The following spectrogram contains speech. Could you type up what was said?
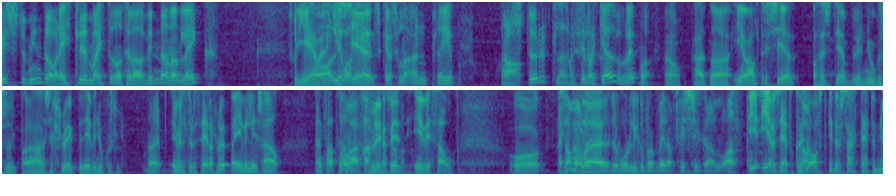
fyrstu mínútu það var eitt lið mættina til að vinna hann leik. Sko ég hef ekki séð Störlaður þetta er bara geðvöku leikmaður. Já, hérna, ég hef aldrei séð á þessu tímanbili Newcastle bara að þessi hlaupið yfir Nei. ég vildur þeir að hlaupa yfir lið sko. En þarna var hlaupið saman. yfir þá. Og hlaupið, þetta voru líka bara meira fysikal og allt. Ég, ég er að segja, þú hversu oft getur sagt þetta um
